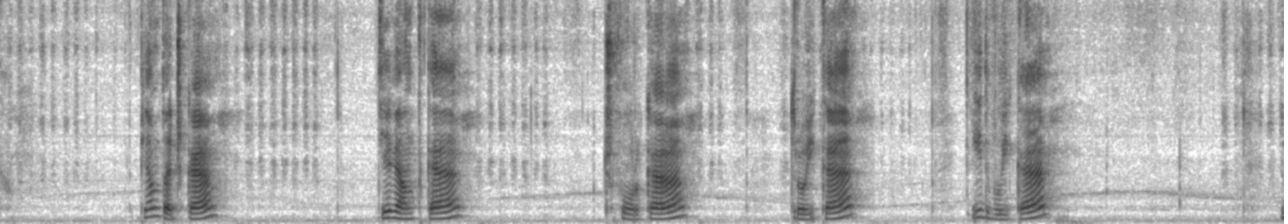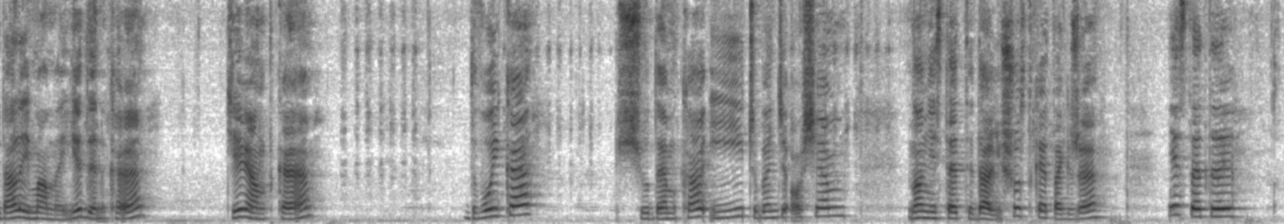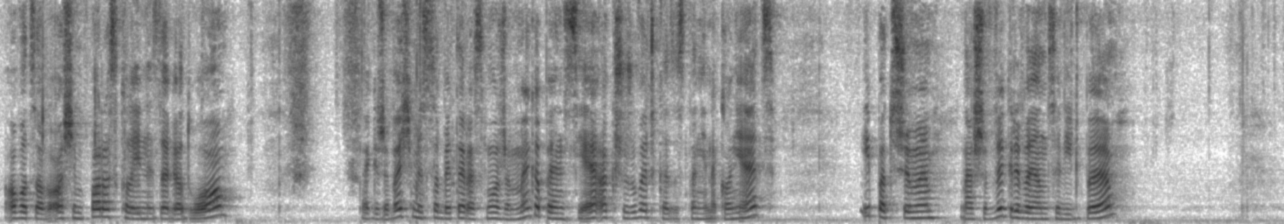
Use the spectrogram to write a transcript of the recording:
Piąteczkę, dziewiątkę, czwórkę, trójkę i dwójkę. Dalej mamy jedynkę, dziewiątkę, dwójkę, siódemka i czy będzie 8? No niestety dali szóstkę, także niestety owocowe 8 po raz kolejny zawiodło. Także weźmy sobie teraz może mega pensję, a krzyżóweczka zostanie na koniec. I patrzymy nasze wygrywające liczby.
